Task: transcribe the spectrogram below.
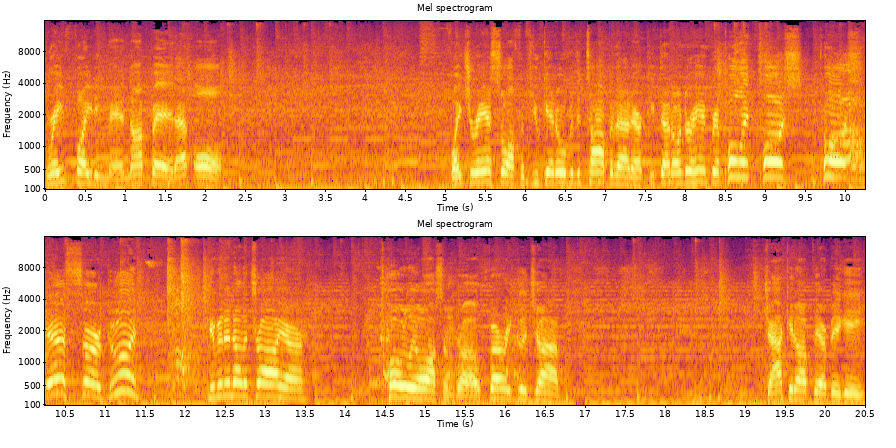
Great fighting, man. Not bad at all. Fight your ass off if you get over the top of that, Eric. Keep that underhand grip. Pull it, push, push. Yes, sir. Good. Give it another try, Eric. Totally awesome, bro. Very good job. Jack it up there, Big E.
